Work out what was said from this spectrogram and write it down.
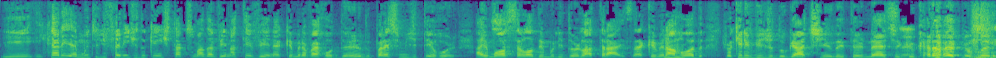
E, e, cara, é muito diferente do que a gente tá acostumado a ver na TV, né? A câmera vai rodando, parece filme de terror. Aí mostra lá o Demolidor lá atrás. Aí a câmera Uhum. roda, tipo aquele vídeo do gatinho da internet, que o cara vai filmando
